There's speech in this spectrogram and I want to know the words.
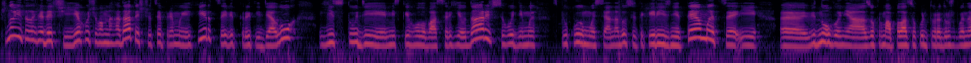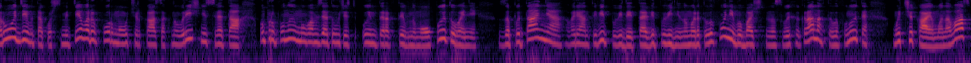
Шановні телеглядачі, я хочу вам нагадати, що це прямий ефір, це відкритий діалог. Гість студії міський голова Сергій Одарич. Сьогодні ми спілкуємося на досить такі різні теми. Це і відновлення, зокрема, Палацу культури дружби народів, також сміттєва реформа у Черкасах, новорічні свята. Ми пропонуємо вам взяти участь у інтерактивному опитуванні. Запитання, варіанти відповідей та відповідні номери телефонів ви бачите на своїх екранах. Телефонуйте, ми чекаємо на вас.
